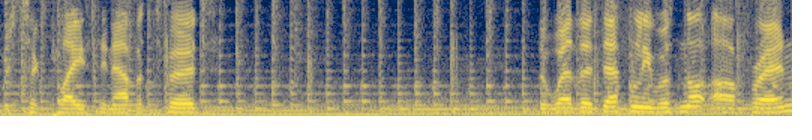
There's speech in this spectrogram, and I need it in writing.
which took place in Abbotsford. The weather definitely was not our friend.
